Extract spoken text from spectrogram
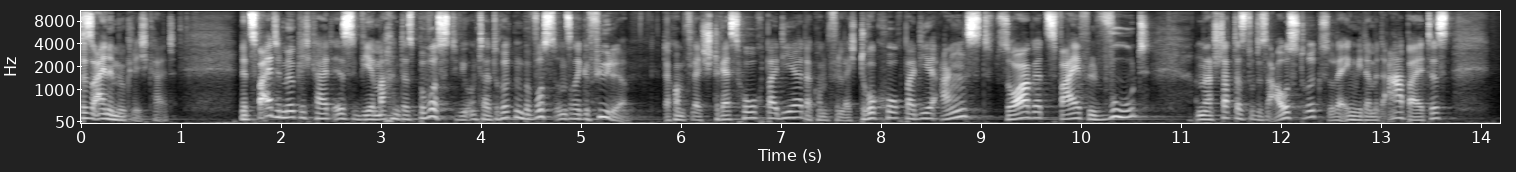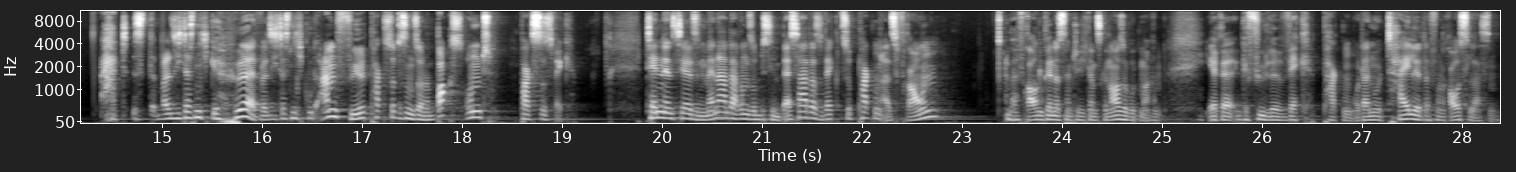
Das ist eine Möglichkeit. Eine zweite Möglichkeit ist, wir machen das bewusst. Wir unterdrücken bewusst unsere Gefühle. Da kommt vielleicht Stress hoch bei dir, da kommt vielleicht Druck hoch bei dir, Angst, Sorge, Zweifel, Wut. Und anstatt dass du das ausdrückst oder irgendwie damit arbeitest, hat, ist, weil sich das nicht gehört, weil sich das nicht gut anfühlt, packst du das in so eine Box und packst es weg. Tendenziell sind Männer darin so ein bisschen besser, das wegzupacken als Frauen. Aber Frauen können das natürlich ganz genauso gut machen. Ihre Gefühle wegpacken oder nur Teile davon rauslassen.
